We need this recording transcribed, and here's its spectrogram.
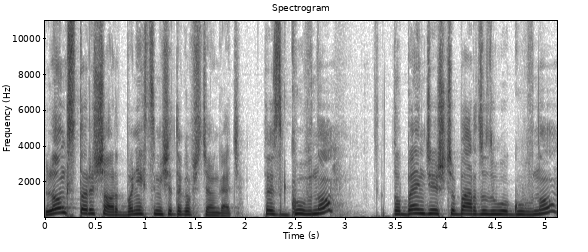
Long story short, bo nie chce mi się tego przyciągać. To jest gówno, to będzie jeszcze bardzo długo gówno.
